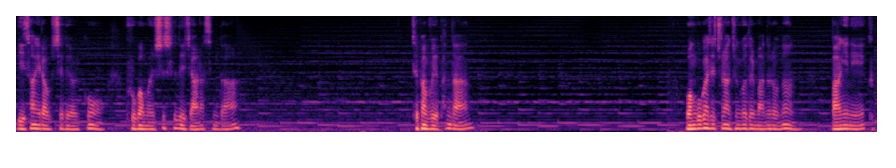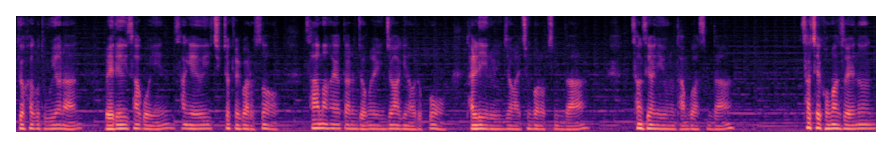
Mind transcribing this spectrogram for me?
미상이라고 기재되어 있고 부검은 실시되지 않았습니다. 재판부의 판단 원고가 제출한 증거들만으로는 망인이 급격하고도 우연한 외래의 사고인 상해의 직접 결과로서 사망하였다는 점을 인정하기는 어렵고 달리 이를 인정할 증거는 없습니다. 상세한 이유는 다음과 같습니다. 사체 검안서에는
